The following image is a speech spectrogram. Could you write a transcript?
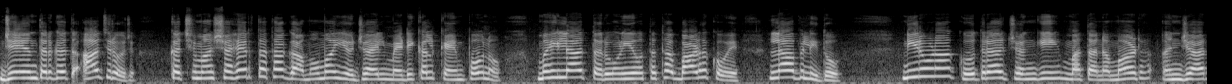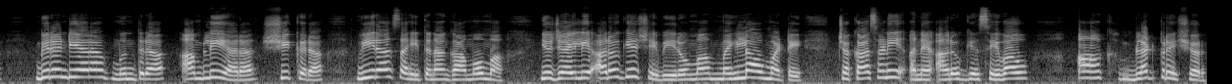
જે અંતર્ગત આજરોજ કચ્છમાં શહેર તથા ગામોમાં યોજાયેલ મેડિકલ કેમ્પોનો મહિલા, તરુણીઓ તથા બાળકોએ લાભ લીધો. નિરોણા, ગોધરા, જંગી, માતાના મઢ, અંજાર બિરંડિયારા, મુંદ્રા, આંબલીયારા શિકરા વીરા સહિતના ગામોમાં યોજાયેલી આરોગ્ય શિબિરોમાં મહિલાઓ માટે ચકાસણી અને આરોગ્ય સેવાઓ, આંખ, બ્લડ પ્રેશર,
